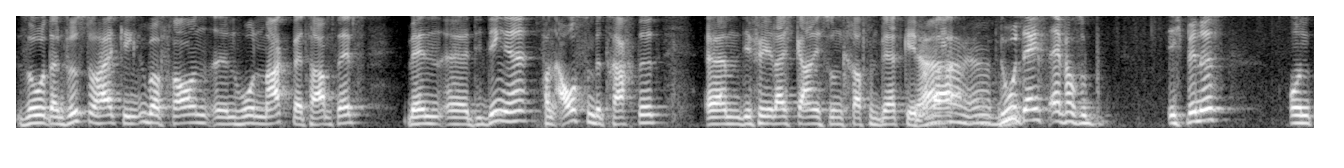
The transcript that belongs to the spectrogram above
so, dann wirst du halt gegenüber Frauen einen hohen Marktwert haben, selbst wenn äh, die Dinge von außen betrachtet ähm, dir vielleicht gar nicht so einen krassen Wert geben. Ja, Aber ja, du, du denkst einfach so, ich bin es, und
